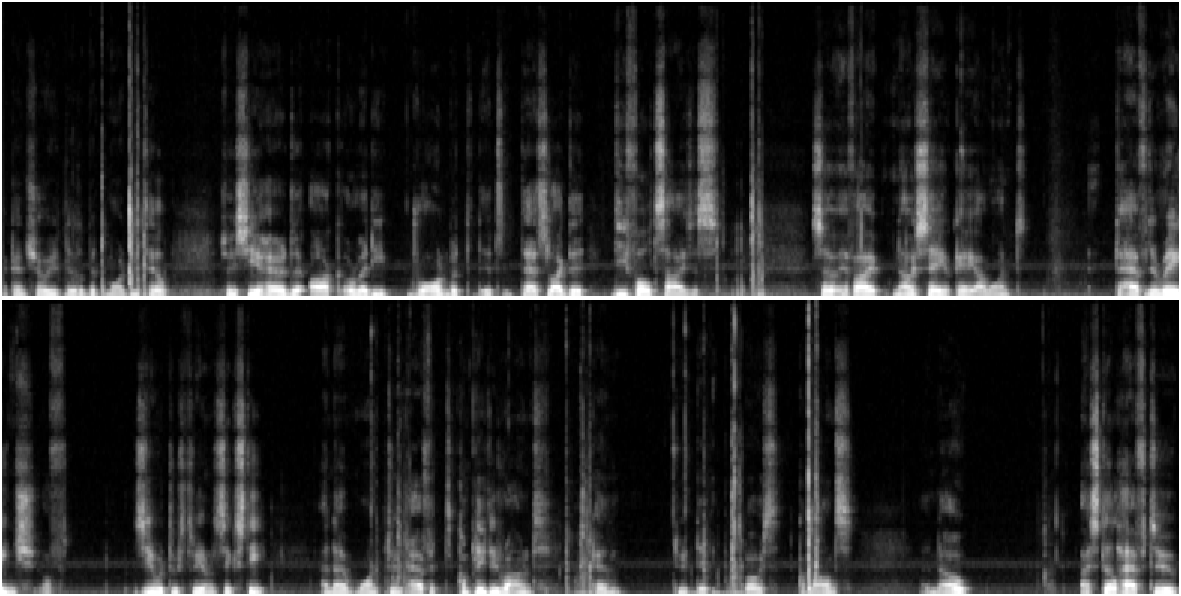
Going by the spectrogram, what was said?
I can show you a little bit more detail. So you see here the arc already drawn, but it has like the default sizes. So if I now say, okay, I want to have the range of 0 to 360 and I want to have it completely round. I can do the, both commands. And now I still have to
